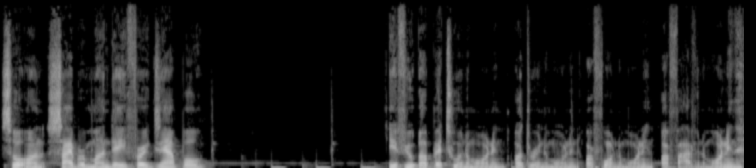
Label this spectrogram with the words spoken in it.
So on Cyber Monday, for example, if you're up at two in the morning or three in the morning or four in the morning or five in the morning,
